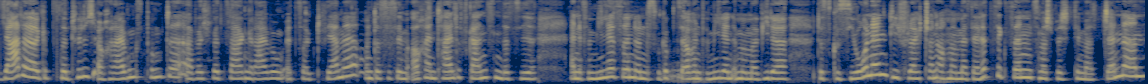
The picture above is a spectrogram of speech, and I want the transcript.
Ja, da gibt es natürlich auch Reibungspunkte, aber ich würde sagen, Reibung erzeugt Wärme und das ist eben auch ein Teil des Ganzen, dass wir eine Familie sind und so gibt es ja auch in Familien immer mal wieder Diskussionen, die vielleicht schon auch mal sehr hitzig sind, zum Beispiel das Thema Gendern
